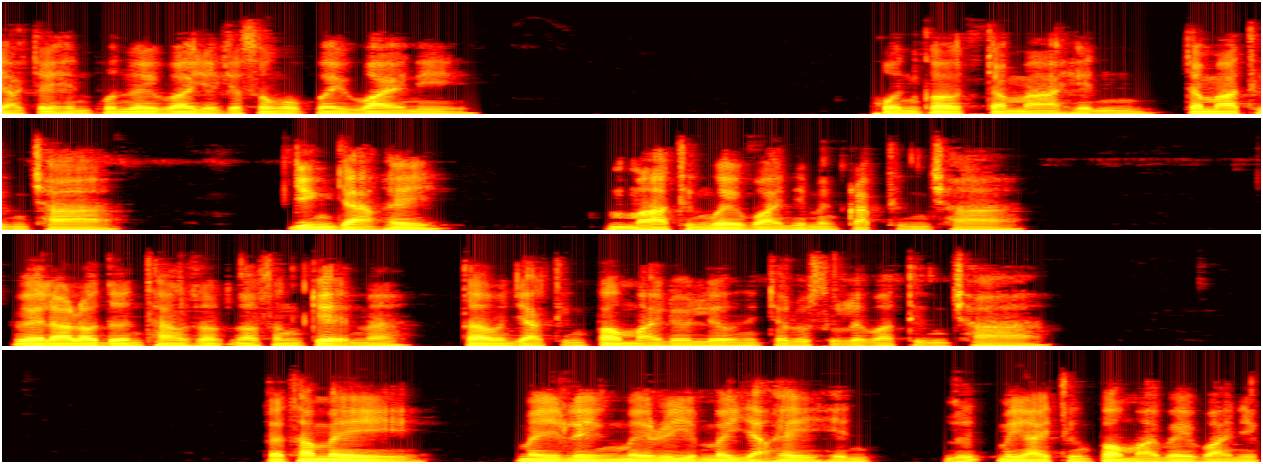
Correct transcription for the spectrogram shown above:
อยากจะเห็นผลไวๆอยากจะสงบไวๆนี่ ผลก็จะมาเห็นจะมาถึงช้า ยิ่งอยากให้มาถึงไวๆนี่มันกลับถึงช้า เวลาเราเดินทางเราสังเกตไหมถ้ามันอยากถึงเป้าหมายเร็วๆเนี่ยจะรู้สึกเลยว่าถึงช้า แต่ถ้าไม่ไม่เร่งไม่รีบไม่อยากให้เห็น หรือไม่อยากให้ถึงเป้าหมายไวๆนี่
